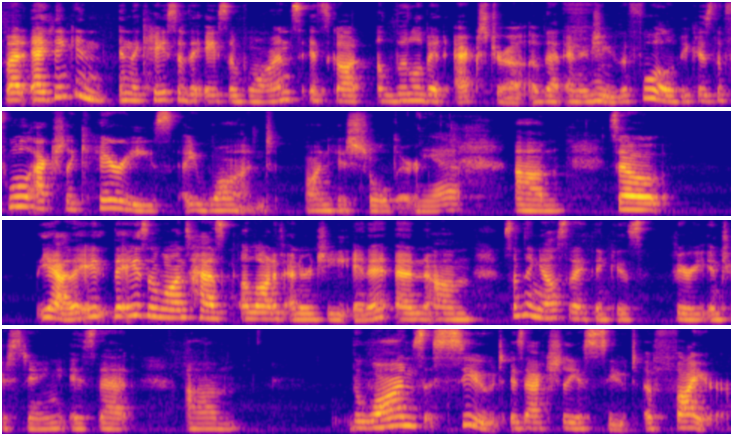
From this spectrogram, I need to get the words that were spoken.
But I think in, in the case of the Ace of Wands, it's got a little bit extra of that energy of the fool because the fool actually carries a wand on his shoulder. Yeah. Um, so, yeah, the, the Ace of Wands has a lot of energy in it. And um, something else that I think is very interesting is that um, the Wands suit is actually a suit of fire.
